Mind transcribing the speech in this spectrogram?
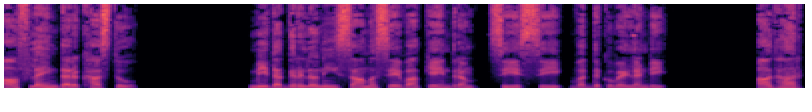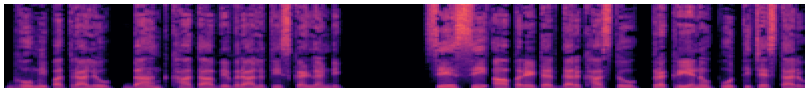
ఆఫ్లైన్ దరఖాస్తు. మీ దగ్గరలోని సామ సేవా కేంద్రం సిఎస్సి వద్దకు వెళ్ళండి. ఆధార్ భూమి పత్రాలు బ్యాంక్ ఖాతా వివరాలు తీసుకెళ్ళండి. సిఎస్సి ఆపరేటర్ దరఖాస్తు ప్రక్రియను పూర్తి చేస్తారు.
